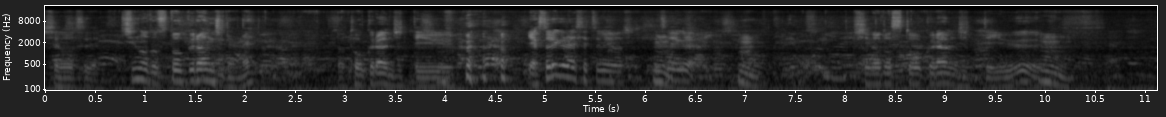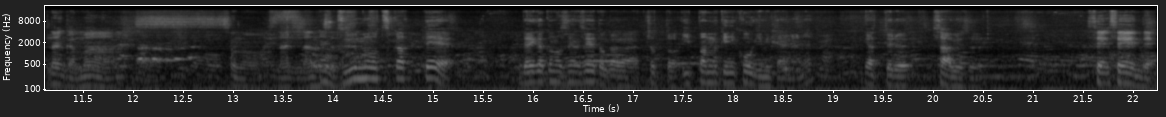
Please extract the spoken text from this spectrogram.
シノドスでシノドストークラウンジでね。そうトークラウンジっていう。いやそれぐらい説明はし説明ぐらい。はいい、うん。シノドストークラウンジっていうう、ん。なんかまあそのなんなんつうの？ Zoom を使って大学の先生とかがちょっと一般向けに講義みたいなねやってるサービス。せ1000円で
